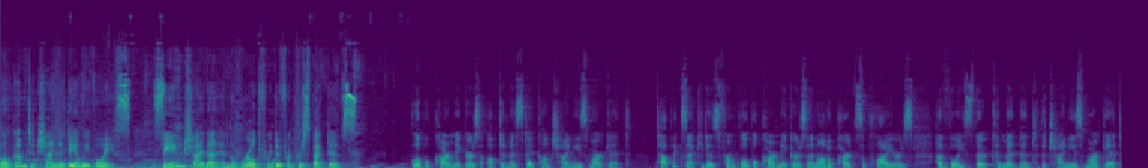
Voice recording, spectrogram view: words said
Welcome to China Daily Voice, seeing China and the world from different perspectives. Global car makers optimistic on Chinese market. Top executives from global car makers and auto parts suppliers have voiced their commitment to the Chinese market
